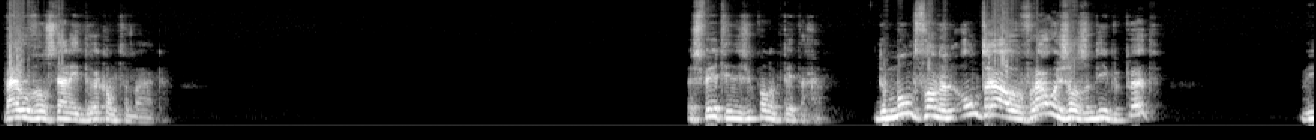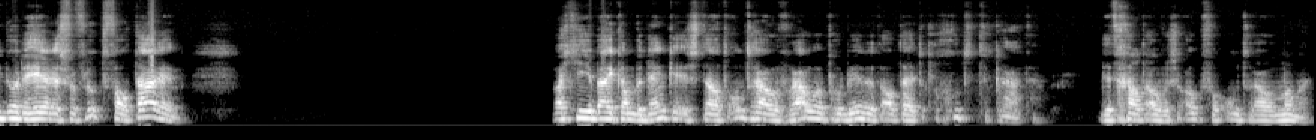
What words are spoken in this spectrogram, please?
Wij hoeven ons daar niet druk om te maken. Vers 14 is ook wel een pittige. De mond van een ontrouwe vrouw is als een diepe put. Wie door de Heer is vervloekt, valt daarin. Wat je hierbij kan bedenken is dat ontrouwe vrouwen proberen het altijd goed te praten. Dit geldt overigens ook voor ontrouwe mannen.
